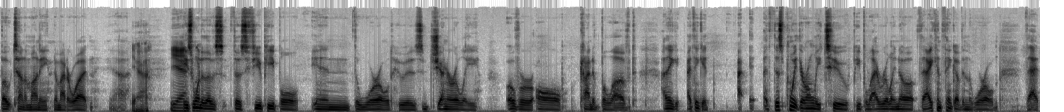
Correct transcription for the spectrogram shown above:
boat ton of money no matter what. Yeah. Yeah. Yeah. He's one of those those few people in the world who is generally overall kind of beloved. I think I think it at this point there are only two people that I really know that I can think of in the world that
